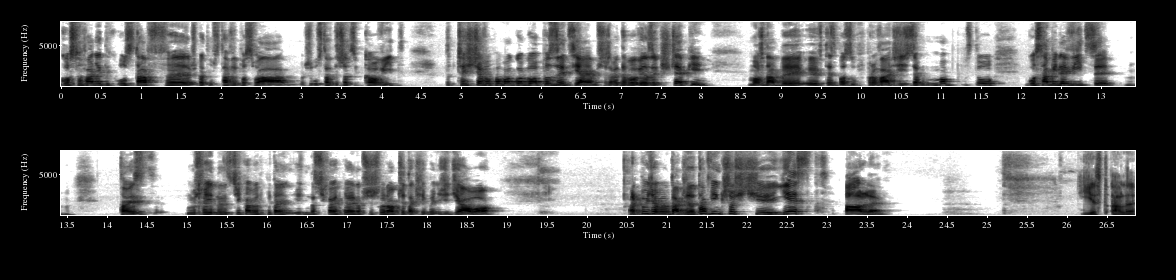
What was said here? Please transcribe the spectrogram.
głosowanie tych ustaw, e, na przykład ustawy posła, znaczy ustaw dotyczących COVID, to częściowo pomogłaby opozycja. Ja myślę, że nawet obowiązek szczepień można by e, w ten sposób wprowadzić po prostu głosami lewicy. To jest, myślę, jeden z ciekawych pytań, jedno z ciekawych pytań na przyszły rok, czy tak się będzie działo. Ale powiedziałbym tak, że ta większość jest, ale jest ale.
